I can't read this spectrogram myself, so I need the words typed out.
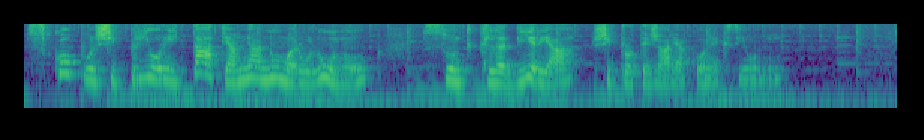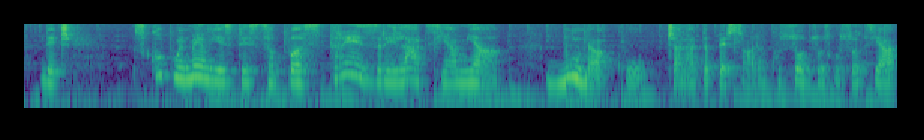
scopul și prioritatea mea numărul unu sunt clădirea și protejarea conexiunii. Deci, scopul meu este să păstrez relația mea bună cu cealaltă persoană, cu soțul, cu soția,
